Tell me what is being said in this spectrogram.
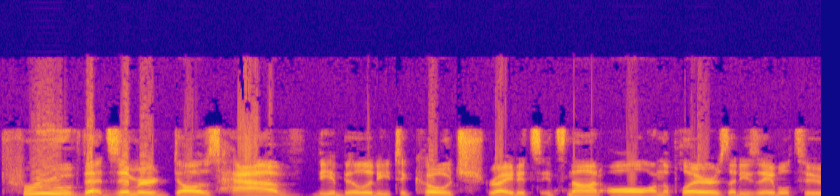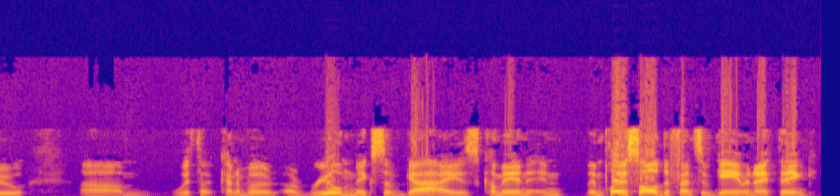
prove that Zimmer does have the ability to coach. Right? It's it's not all on the players that he's able to. Um, with a kind of a, a, real mix of guys come in and, and play a solid defensive game. And I think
